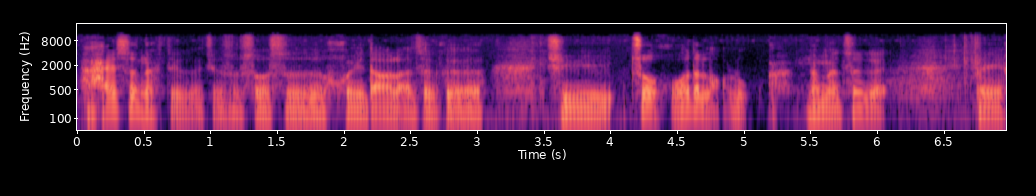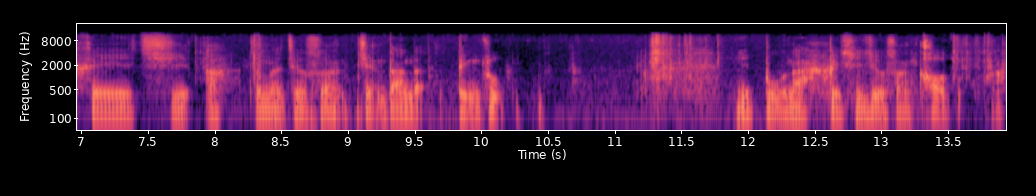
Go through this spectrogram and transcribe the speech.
还是呢，这个就是说是回到了这个去做活的老路啊。那么这个。被黑棋啊，这么就算简单的顶住，你补呢，黑棋就算靠住啊。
